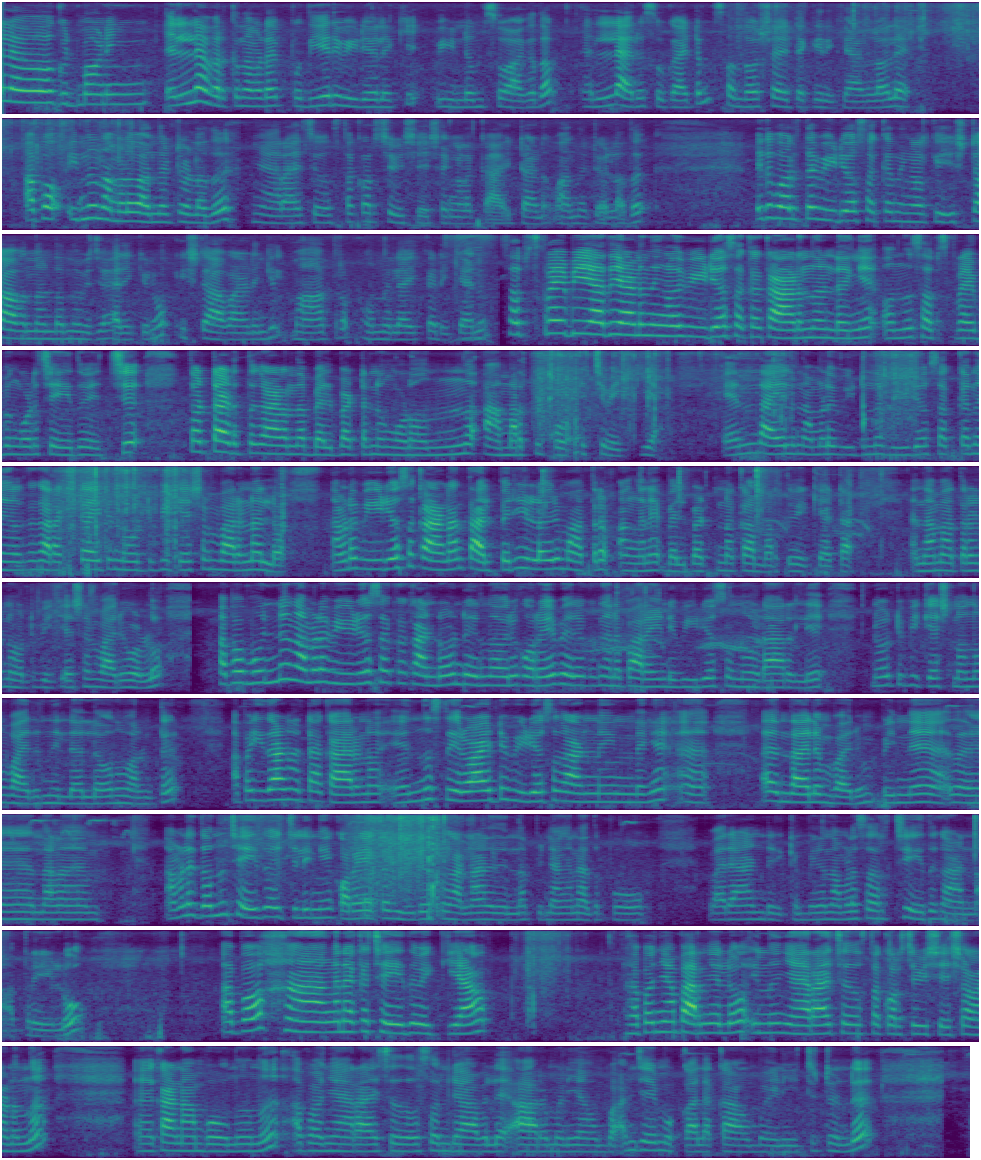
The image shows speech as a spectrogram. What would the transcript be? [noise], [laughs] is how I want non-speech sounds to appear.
Hello good morning. എല്ലാവർക്കും നമ്മുടെ പുതിയൊരു വീഡിയോയിലേക്ക് വീണ്ടും സ്വാഗതം. എല്ലാവരും സുഖമായിട്ടും സന്തോഷമായിട്ടൊക്കെ ഇരിക്കുകയാണല്ലോ അല്ലേ? അപ്പോൾ ഇന്ന് നമ്മൾ വന്നിട്ടുള്ളത് ഞായറാഴ്ച ദിവസത്തെ കുറച്ച് വിശേഷങ്ങളൊക്കെ ആയിട്ടാണ് വന്നിട്ടുള്ളത്. ഇതുപോലത്തെ വീഡിയോസൊക്കെ നിങ്ങൾക്ക് ഇഷ്ടമാവുന്നുണ്ടെന്ന് വിചാരിക്കുന്നു. ഇഷ്ടമാവുകയാണെങ്കിൽ മാത്രം ഒന്ന് ലൈക്ക് അടിക്കാനും സബ്സ്ക്രൈബ് ചെയ്യാതെയാണ് നിങ്ങൾ വീഡിയോസൊക്കെ കാണുന്നുണ്ടെങ്കിൽ ഒന്ന് സബ്സ്ക്രൈബും കൂടെ ചെയ്തു വെച്ച് തൊട്ടടുത്ത് കാണുന്ന ബെൽ ബട്ടണും കൂടെ ഒന്ന് അമർത്തി പൊട്ടിച്ച് വെക്കുക. എന്തായാലും നമ്മൾ ഇടുന്ന വീഡിയോസൊക്കെ നിങ്ങൾക്ക് കറക്റ്റായിട്ട് നോട്ടിഫിക്കേഷൻ വരണമല്ലോ. നമ്മുടെ വീഡിയോസ് കാണാൻ താല്പര്യമുള്ളവർ മാത്രം അങ്ങനെ ബെൽ ബട്ടണൊക്കെ അമർത്തി വെക്കട്ടെ എന്നാൽ മാത്രമേ നോട്ടിഫിക്കേഷൻ വരുള്ളൂ. അപ്പോൾ മുന്നേ നമ്മുടെ വീഡിയോസൊക്കെ കണ്ടുകൊണ്ടിരുന്നവർ കുറേ പേരൊക്കെ ഇങ്ങനെ പറയുന്നുണ്ട് വീഡിയോസ് ഒന്നും ഇടാറില്ലേ? നോട്ടിഫിക്കേഷനൊന്നും വരുന്നില്ലല്ലോ എന്ന് പറഞ്ഞിട്ട്. അപ്പോൾ ഇതാണ് കേട്ടോ കാരണം. എന്ന് സ്ഥിരമായിട്ട് വീഡിയോസ് കാണുന്നുണ്ടെങ്കിൽ എന്തായാലും വരും. പിന്നെ എന്താണ് നമ്മളിതൊന്നും ചെയ്തു വെച്ചില്ലെങ്കിൽ കുറേയൊക്കെ വീഡിയോസ് കാണാൻ നിന്നാൽ പിന്നെ അങ്ങനെ അത് പോവും. വരാണ്ടിരിക്കും. പിന്നെ നമ്മൾ സെർച്ച് ചെയ്ത് കാണണം അത്രയേ ഉള്ളൂ. അപ്പോൾ അങ്ങനെയൊക്കെ ചെയ്ത് വെക്കുക അപ്പോൾ ഞാൻ പറഞ്ഞല്ലോ ഇന്ന് ഞായറാഴ്ച ദിവസത്തെ കുറച്ച് വിശേഷമാണെന്ന് കാണാൻ പോകുന്നതെന്ന്. അപ്പോൾ ഞായറാഴ്ച ദിവസം രാവിലെ ആറ് മണിയാകുമ്പോൾ അഞ്ചേ മുക്കാലൊക്കെ ആകുമ്പോൾ എണീറ്റിട്ടുണ്ട്.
